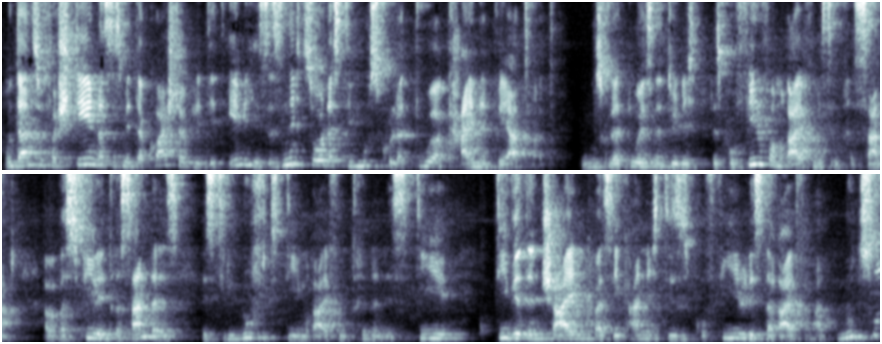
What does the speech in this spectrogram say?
Und dann zu verstehen, dass es mit der Chorstabilität ähnlich ist. Es ist nicht so, dass die Muskulatur keinen Wert hat. Die Muskulatur ist natürlich, das Profil vom Reifen ist interessant. Aber was viel interessanter ist, ist die Luft, die im Reifen drinnen ist. Die, die wird entscheiden, quasi kann ich dieses Profil, das der Reifen hat, nutzen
